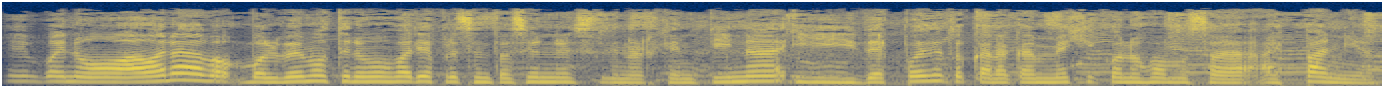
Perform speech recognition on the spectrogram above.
Eh, bueno, ahora vo- volvemos, tenemos varias presentaciones en Argentina y después de tocar acá en México nos vamos a, a España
